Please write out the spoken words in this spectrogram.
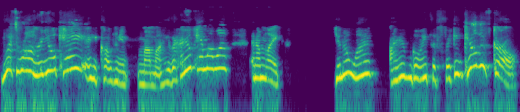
What's wrong? Are you okay? And he calls me Mama. He's like, Are you okay, Mama? And I'm like, You know what? I am going to freaking kill this girl.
